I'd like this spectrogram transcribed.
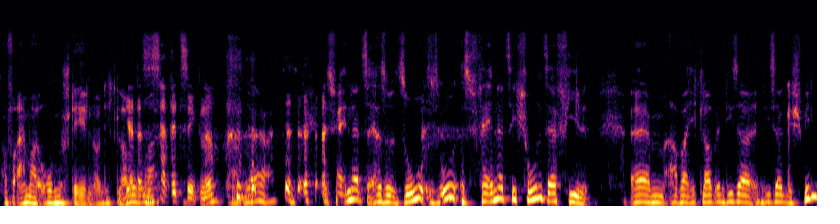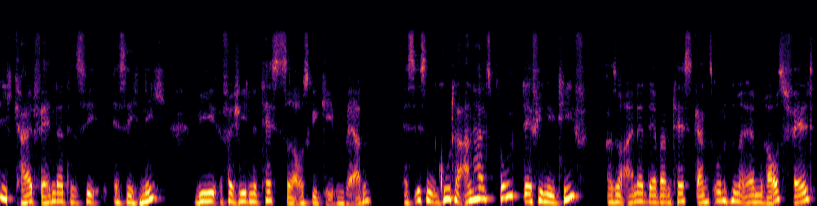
auf einmal oben stehen. Und ich glaube. Ja, das mal, ist ja witzig, ne? Ja, es verändert sich, also so, so, es verändert sich schon sehr viel. Ähm, aber ich glaube, in dieser, in dieser Geschwindigkeit verändert es, es sich nicht, wie verschiedene Tests rausgegeben werden. Es ist ein guter Anhaltspunkt, definitiv. Also einer, der beim Test ganz unten ähm, rausfällt,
